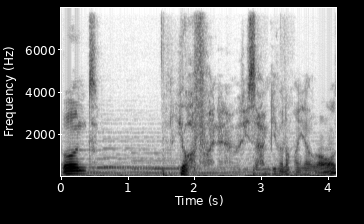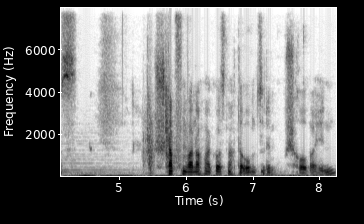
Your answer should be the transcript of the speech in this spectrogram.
Und ja, Freunde, dann würde ich sagen, gehen wir nochmal hier raus. Stapfen wir nochmal kurz nach da oben zu dem Hubschrauber hin.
